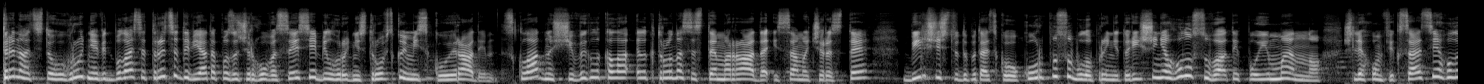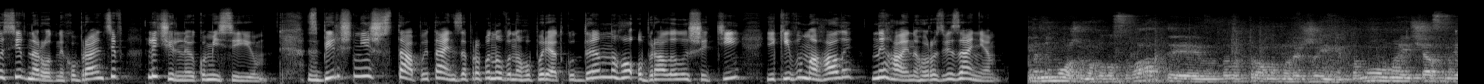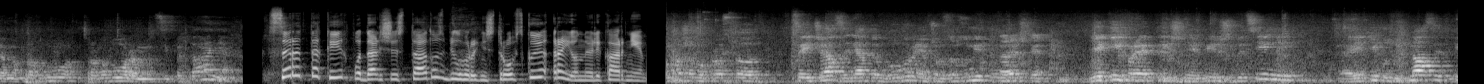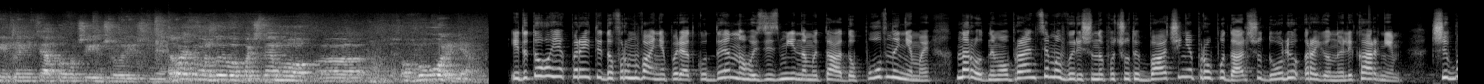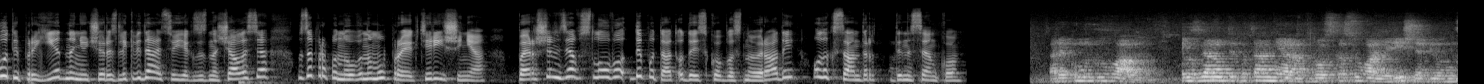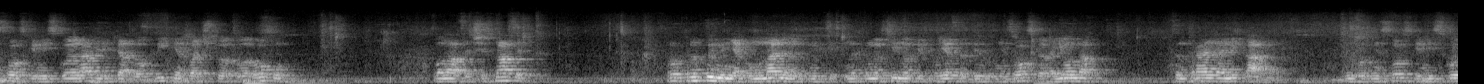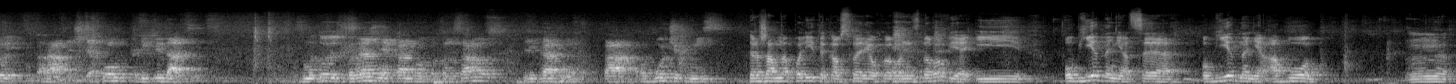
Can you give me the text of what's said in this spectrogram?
13 грудня відбулася 39-та позачергова сесія Білгородністровської міської ради. Складнощі викликала електронна система Рада, і саме через те більшістю депутатського корпусу було прийнято рішення голосувати поіменно шляхом фіксації голосів народних обранців лічильною комісією. З більш ніж 100 питань запропонованого порядку денного обрали лише ті, які вимагали негайного розв'язання. Ми не можемо голосувати в електронному режимі, тому ми зараз, мабуть, проговоримо ці питання. Серед таких подальший статус Білгородністровської районної лікарні. Ми можемо просто цей час зайняти обговоренням, щоб зрозуміти нарешті, який проєкт рішення більш доцільний, е, які будуть наслідки прийняття того чи іншого рішення. Давайте, можливо, почнемо е, обговорення. І до того, як перейти до формування порядку денного зі змінами та доповненнями, народними обранцями вирішено почути бачення про подальшу долю районної лікарні. Чи бути приєднанню через ліквідацію, як зазначалося в запропонованому проєкті рішення. Першим взяв слово депутат Одеської обласної ради Олександр Денисенко. рекомендували розглянути питання про скасування рішення Білогнісовської міської ради від 5 квітня 2024 року 12.16 про припинення комунального некомерційного підприємства Білогнісовська районна центральна лікарня Білогнісовської міської ради шляхом ліквідації з метою збереження кадрового потенціалу лікарні та робочих місць. Державна політика в сфері охорони здоров'я і об'єднання це об'єднання або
